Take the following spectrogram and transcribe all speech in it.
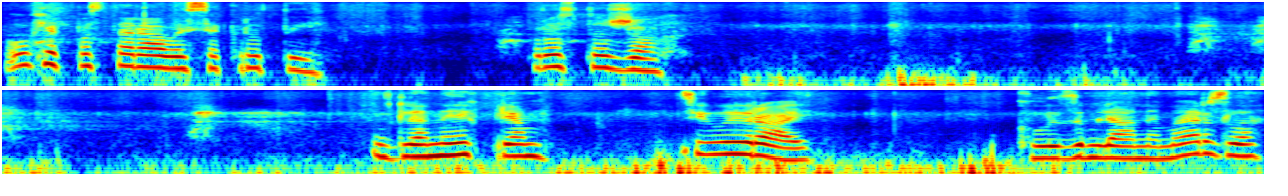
Ох, як постаралися крути. Просто жах. Для них прям цілий рай, коли земля не мерзла.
